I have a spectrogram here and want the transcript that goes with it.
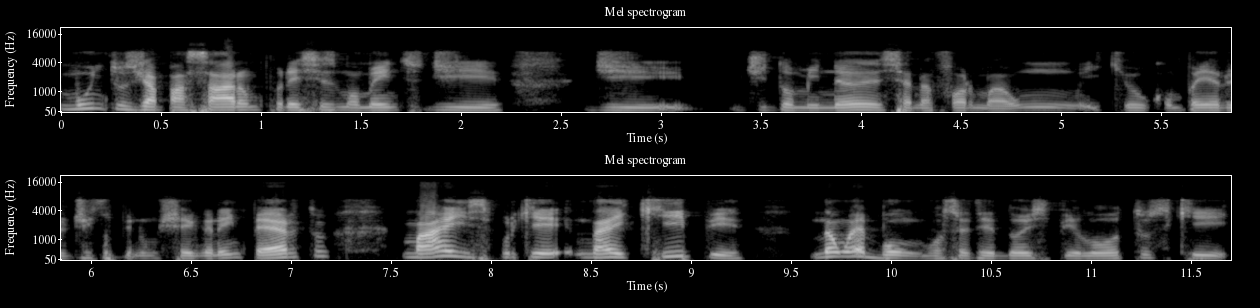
muitos já passaram por esses momentos de, de, de, dominância na Fórmula 1 e que o companheiro de equipe não chega nem perto, mas porque na equipe não é bom você ter dois pilotos que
